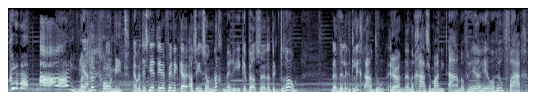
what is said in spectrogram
kom op, aan! Maar Ja. het lukt gewoon niet. Ja, maar het is net, eh, vind ik, eh, als in zo'n nachtmerrie. Ik heb wel eens dat ik droom. Dan wil ik het licht aandoen en, Ja. dan, en dan gaan ze maar niet aan. Of heel, heel, heel vaag.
